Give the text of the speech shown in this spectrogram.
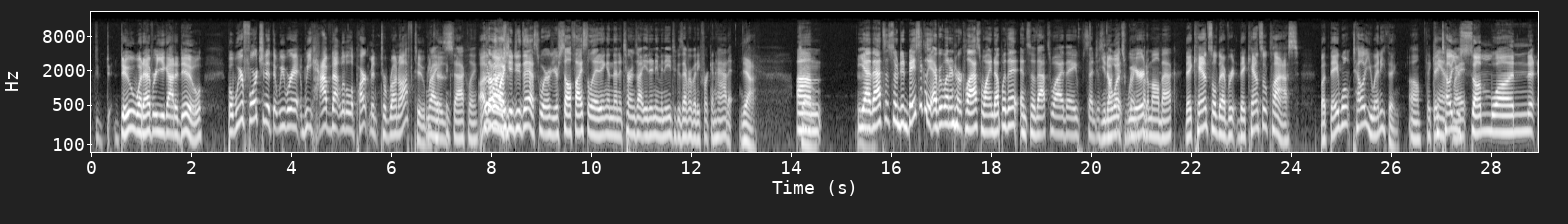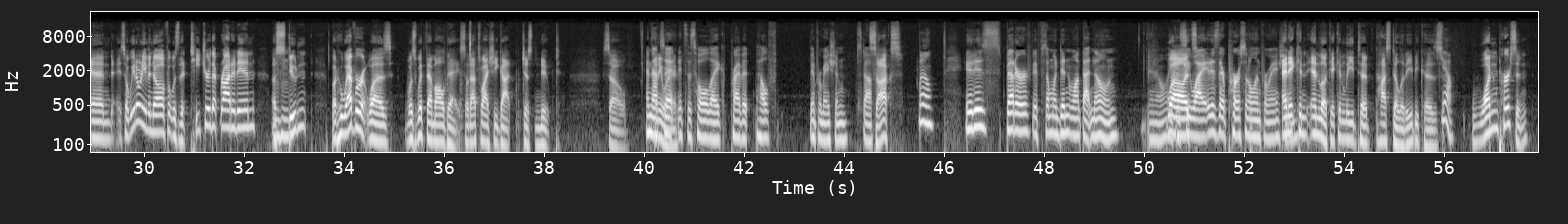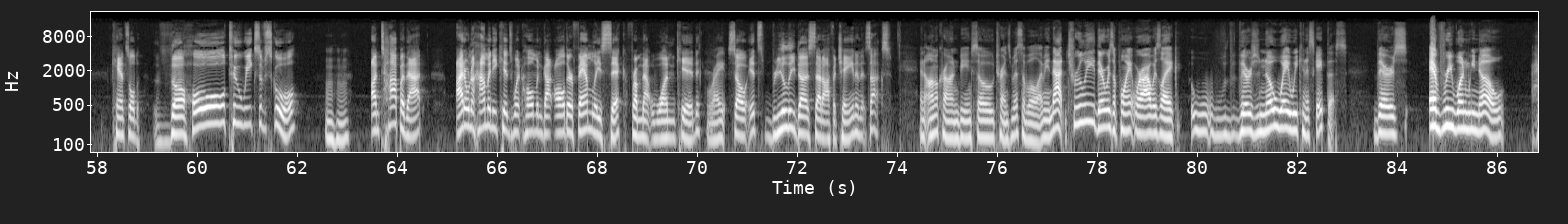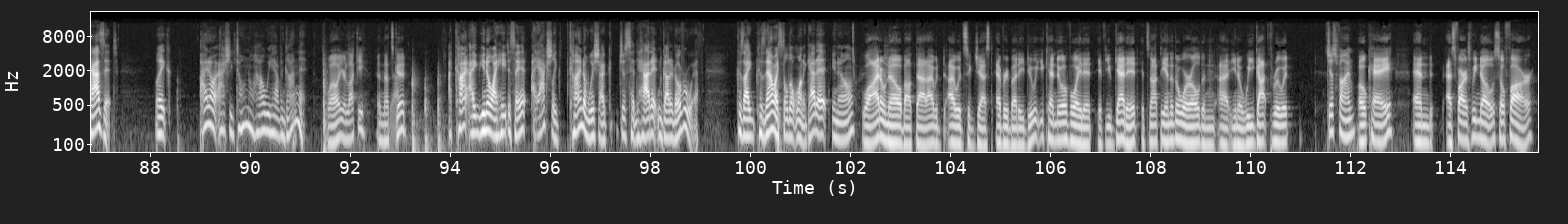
do whatever you got to do but we're fortunate that we were we have that little apartment to run off to because Right, exactly. otherwise, otherwise, you do this where you're self isolating, and then it turns out you didn't even need to because everybody freaking had it. yeah Um, yeah, that's it. So did basically everyone in her class wind up with it, and so that's why they said just You know what's it, weird? Put them all back. They canceled every. They canceled class, but they won't tell you anything. Oh, they They can't. tell you right? someone, and so we don't even know if it was the teacher that brought it in, a Mm-hmm. student, but whoever it was was with them all day. So that's why she got just nuked. So and that's anyway, it. It's this whole like private health information stuff. sucks. Well, it is better if someone didn't want that known. You know, I Well, can see why it is their personal information. And it can and look, it can lead to hostility because yeah, one person canceled the whole two weeks of school. Mm-hmm. On top of that, I don't know how many kids went home and got all their families sick from that one kid. right. So it's really does set off a chain, and it sucks. and Omicron being so transmissible. I mean, that truly, there was a point where I was like, there's no way we can escape this. There's everyone we know has it. Like, I don't actually don't know how we haven't gotten it. Well, you're lucky, and that's good. I kind, I you know, I hate to say it. I actually kind of wish I just had had it and got it over with, because I because now I still don't want to get it. You know. Well, I don't know about that. I would I would suggest everybody do what you can to avoid it. If you get it, it's not the end of the world, and uh, you know we got through it Just fine. okay. And as far as we know so far,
